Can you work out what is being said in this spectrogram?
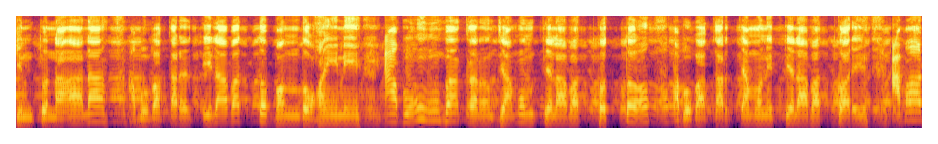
কিন্তু না না, আবু বাকারের তেলাবাত তো বন্ধ হয়নি। আবু বাকার যেমন তেলাবাত করত, আবু বাকার তেমনই তেলাবাত করে। আবার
